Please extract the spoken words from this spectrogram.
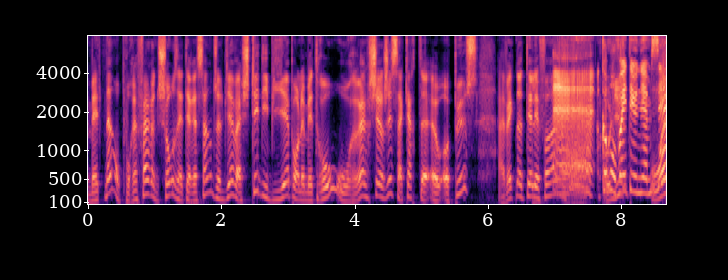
maintenant, on pourrait faire une chose intéressante. Geneviève, acheter des billets pour le métro ou recharger sa carte euh, Opus avec notre téléphone. Comme au lieu- 21e siècle.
